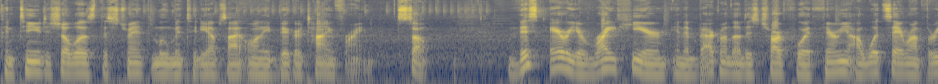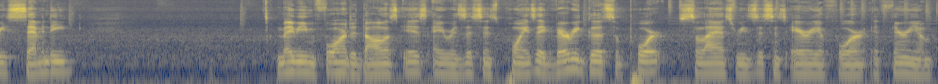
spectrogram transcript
continue to show us the strength movement to the upside on a bigger time frame. So this area right here in the background of this chart for Ethereum, I would say around 370, maybe even $400 is a resistance point. It's a very good support slash resistance area for Ethereum.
